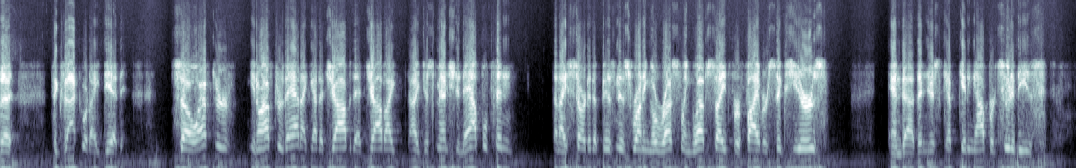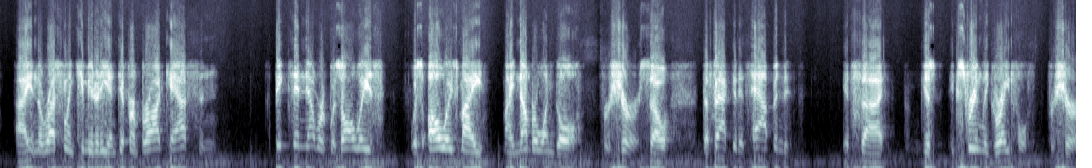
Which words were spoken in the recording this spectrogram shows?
the it's exactly what I did. So after you know after that, I got a job. That job I I just mentioned in Appleton. Then I started a business running a wrestling website for five or six years and uh, then just kept getting opportunities uh, in the wrestling community and different broadcasts. And Big Ten Network was always was always my my number one goal for sure. So the fact that it's happened, it's uh, just extremely grateful for sure.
